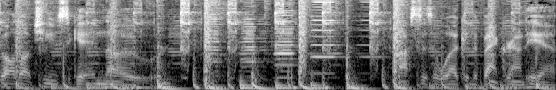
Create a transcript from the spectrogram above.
Got a lot of tunes to get in though. Masters are working the background here.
